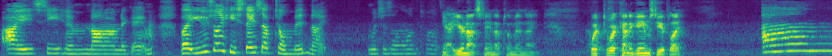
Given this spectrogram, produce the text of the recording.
I see him not on the game. But usually he stays up till midnight, which is a long time. yeah, you're not staying up till midnight. What what kind of games do you play? Um,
